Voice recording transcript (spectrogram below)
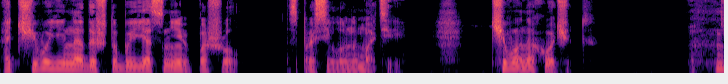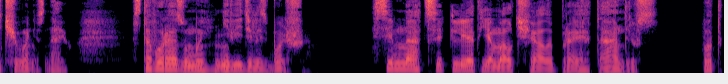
«Отчего ей надо, чтобы я с нею пошел?» — спросил он у матери. «Чего она хочет?» «Ничего не знаю. С того разу мы не виделись больше. Семнадцать лет я молчала про это, Андрюс. Вот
